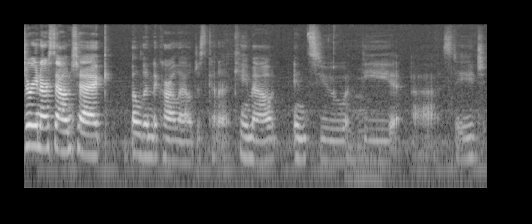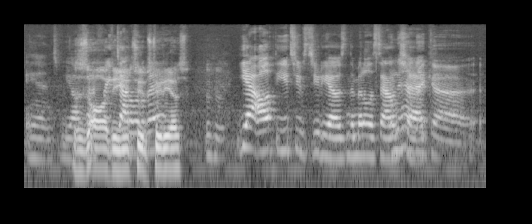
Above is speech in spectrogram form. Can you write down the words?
during our sound check belinda carlisle just kind of came out into the uh, stage and we all This is kinda all at the freaked out a little YouTube studios. yeah all at the youtube studios in the middle of sound And they check had like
